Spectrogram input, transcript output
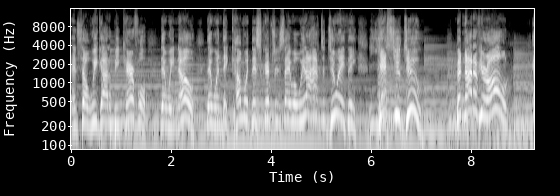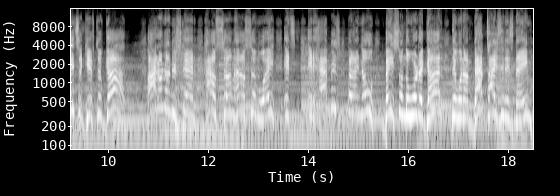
And so we got to be careful that we know that when they come with this scripture and say, well, we don't have to do anything. Yes, you do, but not of your own. It's a gift of God. I don't understand how somehow, some way it's it happens, but I know based on the word of God that when I'm baptized in his name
